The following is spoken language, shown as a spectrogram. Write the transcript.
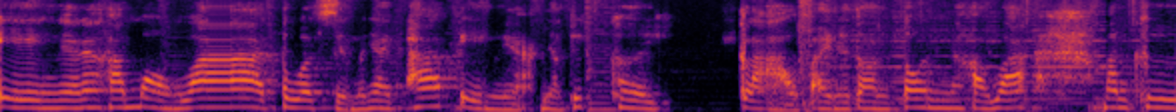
เองเนี่ยนะคะมองว่าตัวเสียงบรรยายภาพเองเนี่ยอย่างที่เคยกล่าวไปในตอนต้นนะคะว่ามันคือ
